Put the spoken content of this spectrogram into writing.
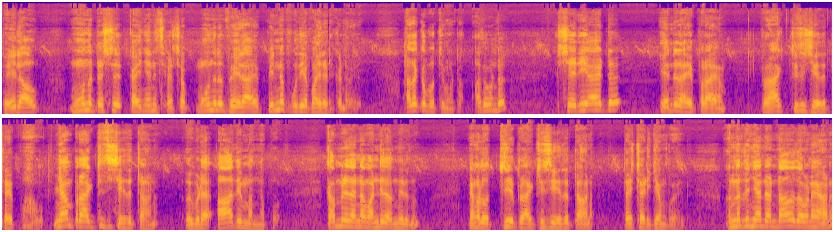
ഫെയിലാവും മൂന്ന് ടെസ്റ്റ് കഴിഞ്ഞതിന് ശേഷം മൂന്നിലും ഫെയിലായ പിന്നെ പുതിയ ഫയൽ എടുക്കേണ്ടി വരും. അതൊക്കെ ബുദ്ധിമുട്ടാണ് അതുകൊണ്ട് ശരിയായിട്ട് എന്റെ ഒരു അഭിപ്രായം പ്രാക്ടീസ് ചെയ്തിട്ടേ പാവും. ഞാൻ പ്രാക്ടീസ് ചെയ്തിട്ടാണ് ഇവിടെ ആദ്യം വന്നപ്പോൾ കമ്പനി തന്നെ വണ്ടി തന്നിരുന്നു. ഞങ്ങൾ ഒത്തിരി പ്രാക്ടീസ് ചെയ്തിട്ടാണ് ടെസ്റ്റ് അടിക്കാൻ പോയത്. എന്നിട്ട് ഞാൻ രണ്ടാമത് തവണയാണ്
